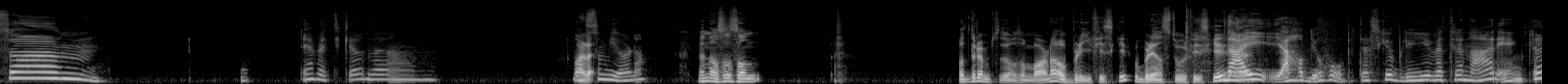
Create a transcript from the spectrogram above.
Så mm, Jeg vet ikke det, hva det- som gjør det. Men altså sånn Hva drømte du om som barn? da? Å bli fisker? Å bli en stor fisker? Nei, jeg hadde jo håpet jeg skulle bli veterinær, egentlig.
